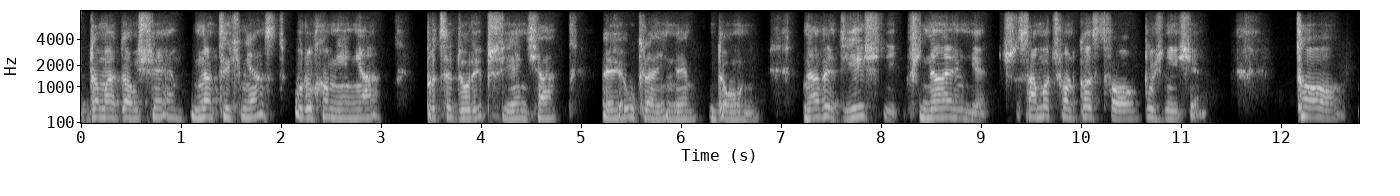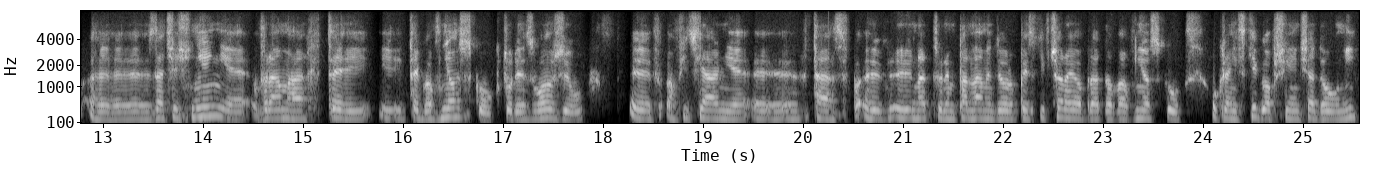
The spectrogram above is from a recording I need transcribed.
domagał się natychmiast uruchomienia procedury przyjęcia e, Ukrainy do Unii. Nawet jeśli finalnie samo członkostwo opóźni się, to e, zacieśnienie w ramach tej, tego wniosku, który złożył oficjalnie e, TAS, e, nad którym Parlament Europejski wczoraj obradował wniosku ukraińskiego przyjęcia do Unii,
